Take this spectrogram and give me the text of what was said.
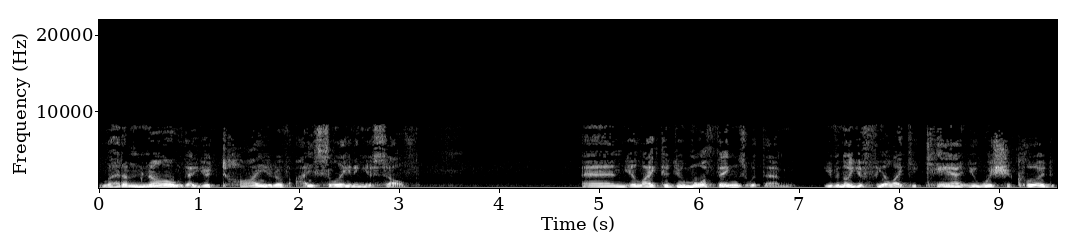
Let them know that you're tired of isolating yourself, and you like to do more things with them. Even though you feel like you can't, you wish you could,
